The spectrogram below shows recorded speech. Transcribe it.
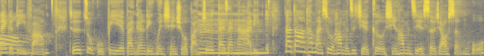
那个地方，就是做骨毕业班跟灵魂先修班，就是待在那里。那当然，他们还是有他们自己的个性，他们自己的社交生活。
